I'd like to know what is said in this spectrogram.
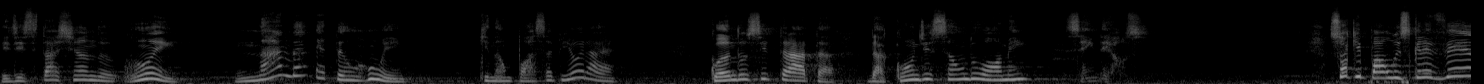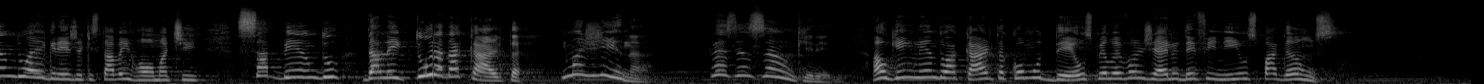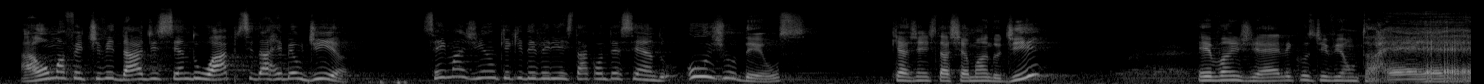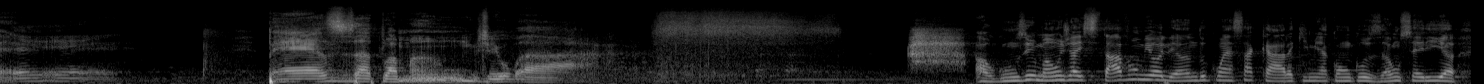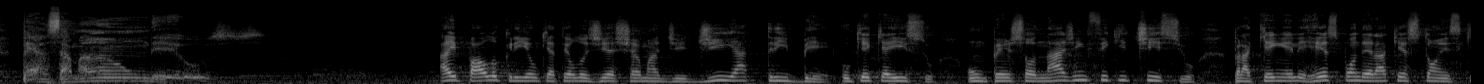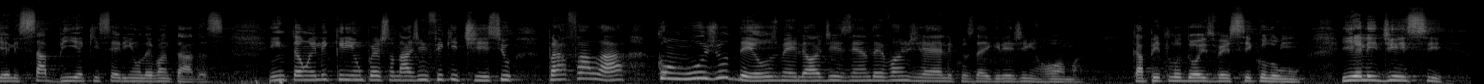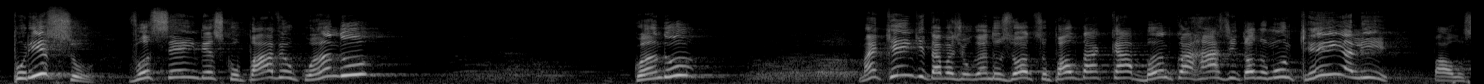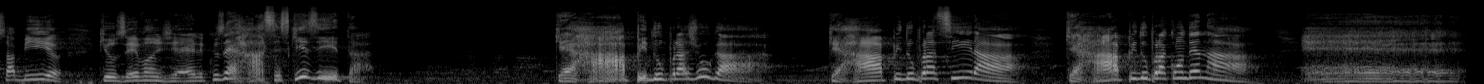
E diz: Está achando ruim? Nada é tão ruim que não possa piorar. Quando se trata da condição do homem sem Deus. Só que Paulo, escrevendo à igreja que estava em Roma, sabendo da leitura da carta, imagina, presta atenção, querido. Alguém lendo a carta como Deus, pelo Evangelho, definia os pagãos. Há uma afetividade sendo o ápice da rebeldia. Você imagina o que, que deveria estar acontecendo? Os judeus, que a gente está chamando de evangélicos, deviam estar. Tá, é, pesa a tua mão, Jeová. Alguns irmãos já estavam me olhando com essa cara que minha conclusão seria: pesa a mão, Deus. Aí Paulo cria o que a teologia chama de diatribe. O que, que é isso? Um personagem fictício para quem ele responderá questões que ele sabia que seriam levantadas. Então ele cria um personagem fictício para falar com os judeus, melhor dizendo, evangélicos da igreja em Roma. Capítulo 2, versículo 1. E ele disse: Por isso, você é indesculpável quando? Quando? Mas quem que estava julgando os outros? O Paulo está acabando com a raça de todo mundo. Quem ali? Paulo sabia que os evangélicos é raça esquisita que é rápido para julgar, que é rápido para se irar, que é rápido para condenar. É,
